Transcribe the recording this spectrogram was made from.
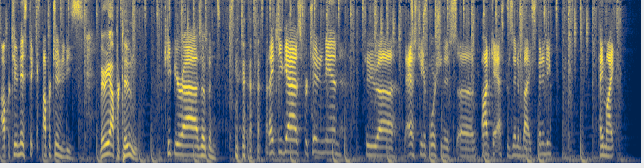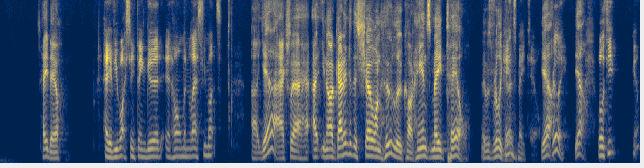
Opportunistic opportunities. Very opportune. Keep your eyes open. Thank you guys for tuning in to uh, Ask Junior portion of this uh, podcast presented by Xfinity. Hey, Mike. Hey, Dale. Hey, have you watched anything good at home in the last few months? Uh, yeah, actually, I, I, you know I got into this show on Hulu called Handmaid's Tale. It was really good. Handmaid's Tale. Yeah, really. Yeah. Well, if you, you know,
